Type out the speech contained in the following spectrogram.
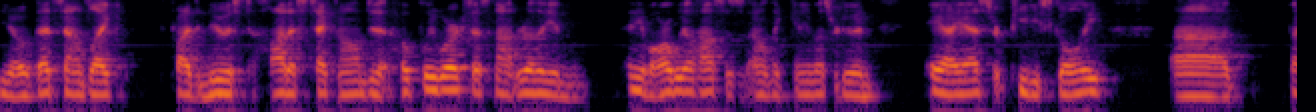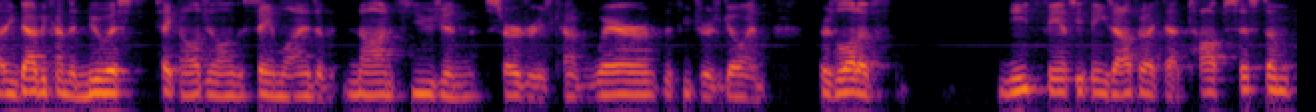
you know that sounds like probably the newest, hottest technology that hopefully works. That's not really in any of our wheelhouses. I don't think any of us are doing AIS or PD Scully. Uh, I think that would be kind of the newest technology along the same lines of non-fusion surgeries, kind of where the future is going. There's a lot of neat, fancy things out there like that top system,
